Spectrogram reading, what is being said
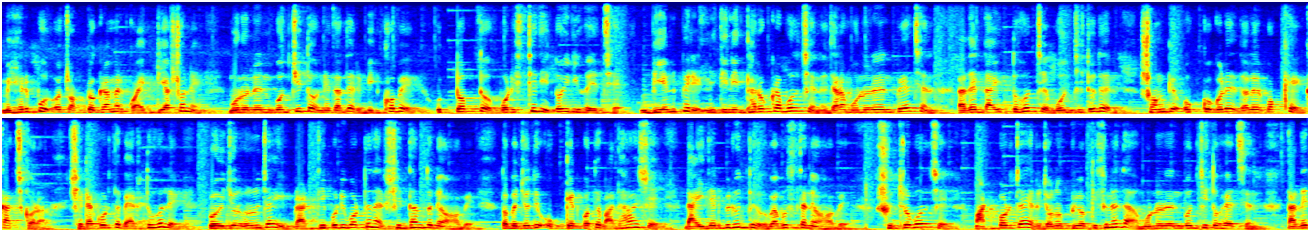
মেহেরপুর ও চট্টগ্রামের কয়েকটি আসনে মনোনয়ন বঞ্চিত নেতাদের বিক্ষোভে উত্তপ্ত পরিস্থিতি তৈরি হয়েছে। বিএনপির নীতি নির্ধারকরা বলছেন, যারা মনোনয়ন পেয়েছেন, তাদের দায়িত্ব হচ্ছে বঞ্চিতদের সঙ্গে ঐক্য গড়ে দলের পক্ষে কাজ করা। সেটা করতে ব্যর্থ হলে প্রয়োজন অনুযায়ী প্রার্থী পরিবর্তনের সিদ্ধান্ত নেওয়া হবে। তবে যদি ঐক্যের পথে বাধা আসে, দায়ীদের বিরুদ্ধেও ব্যবস্থা নেওয়া হবে। সূত্র বলছে, মাঠ পর্যায়ের জনপ্রিয় কিছু নেতা মনোনয়ন বঞ্চিত হয়েছেন। তাদের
